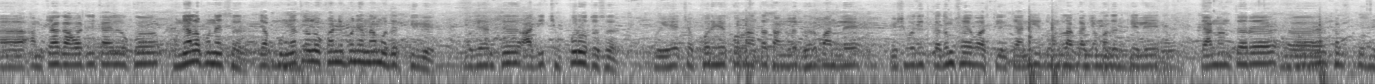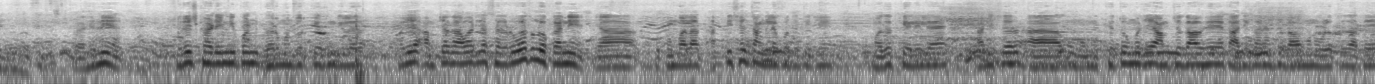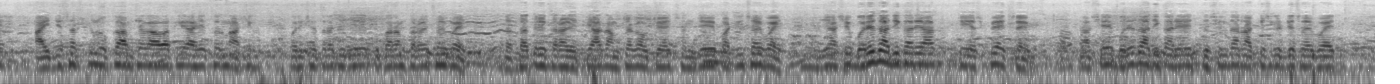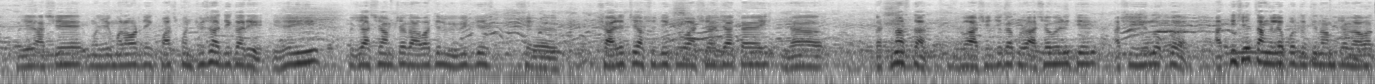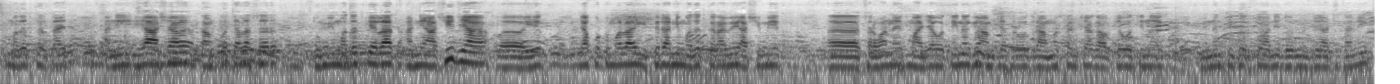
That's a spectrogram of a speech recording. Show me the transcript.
आमच्या गावातली काही लोक पुण्याला पण आहेत सर. त्या पुण्यातल्या लोकांनी पण यांना मदत केली मग म्हणजे यांचं आधी छप्पर होतं सर. हे छप्पर हे करून आता चांगलं घर बांधले विश्वजित कदम साहेब असतील त्यांनी दोन लाखाची मदत केली. त्यानंतर ह्याने सुरेश खाडेंनी पण घर मंजूर करून दिलं. म्हणजे आमच्या गावातल्या सर्वच लोकांनी या कुटुंबाला अतिशय चांगल्या पद्धतीची मदत केलेली आहे. आणि सर मुख्यत्व म्हणजे आमचं गाव हे एक अधिकाऱ्यांचं गाव म्हणून ओळखलं जाते. आय जीसारखी लोकं आमच्या गावातली आहेत. तर नाशिक परिक्षेत्राचे जे तुकाराम कराळे साहेब आहेत दत्तात्रय कराळे ते आज आमच्या गावचे आहेत संजय पाटील साहेब आहेत. म्हणजे असे बरेच अधिकारी आज ते एस पी आहेत साहेब. असे बरेच अधिकारी आहेत तहसीलदार राकेश गिड्डे साहेब आहेत. म्हणजे असे म्हणजे मला वाटतं एक पाच पंचवीस अधिकारी हेही म्हणजे असे आमच्या गावातील विविध जे श- शाळेचे असू दे किंवा अशा ज्या काय ह्या घटना असतात. किंवा असे जे काय अशा वेळी ते असे हे लोक अतिशय चांगल्या पद्धतीनं आमच्या गावात मदत करतायत. आणि ह्या अशा दाम्पत्याला सर तुम्ही मदत केलात आणि अशीच या हे या कुटुंबाला इतरांनी मदत करावी अशी मी एक सर्वांना एक माझ्या वतीनं किंवा आमच्या सर्व ग्रामस्थांच्या गावच्या वतीनं एक विनंती करतो आणि दोन मिनिटं या ठिकाणी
